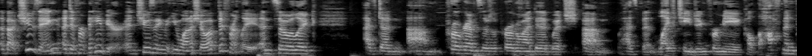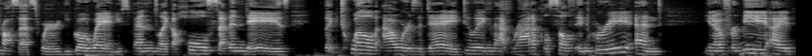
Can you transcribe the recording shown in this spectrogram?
about choosing a different behavior and choosing that you want to show up differently. And so, like, I've done um, programs. There's a program I did which um, has been life changing for me called the Hoffman Process, where you go away and you spend like a whole seven days, like 12 hours a day, doing that radical self inquiry. And, you know, for me, I'd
